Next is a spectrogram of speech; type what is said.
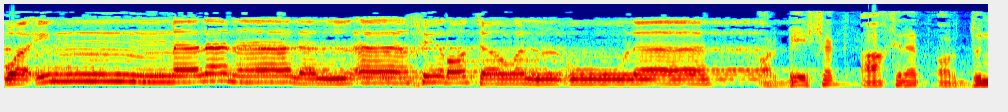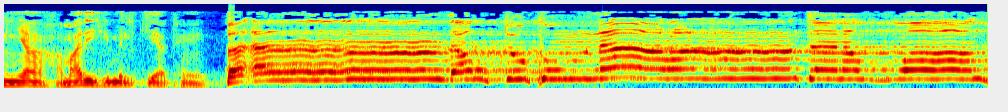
وان لنا للاخرة والاولى اور بے شک آخرت اور دنیا ہماری ہی ملکیت ہیں۔ فانذرتكم نارا تلظى۔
